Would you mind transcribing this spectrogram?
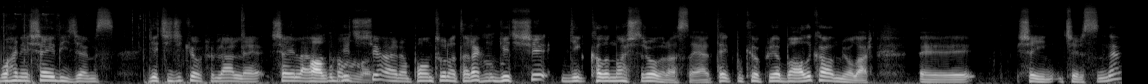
bu hani şey diyeceğimiz geçici köprülerle şeyler Halkın bu mı? geçişi aynen ponton atarak bu geçişi ge- kalınlaştırıyorlar aslında. Yani tek bu köprüye bağlı kalmıyorlar e, şeyin içerisinde.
